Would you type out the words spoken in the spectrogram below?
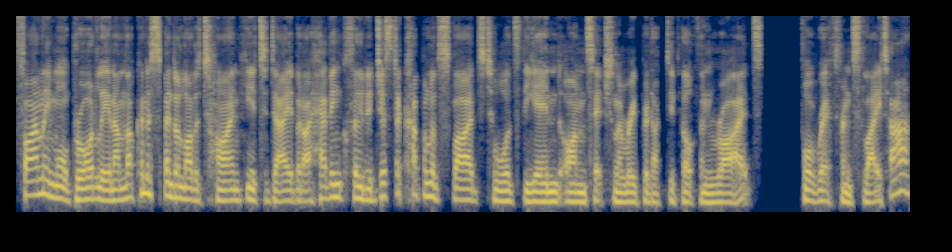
Finally, more broadly, and I'm not going to spend a lot of time here today, but I have included just a couple of slides towards the end on sexual and reproductive health and rights for reference later.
